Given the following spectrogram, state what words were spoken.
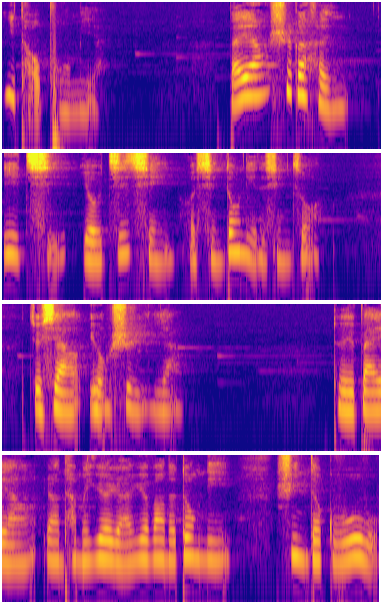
一头扑灭。白羊是个很义气、有激情和行动力的星座。就像勇士一样，对于白羊，让他们越燃越旺的动力是你的鼓舞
